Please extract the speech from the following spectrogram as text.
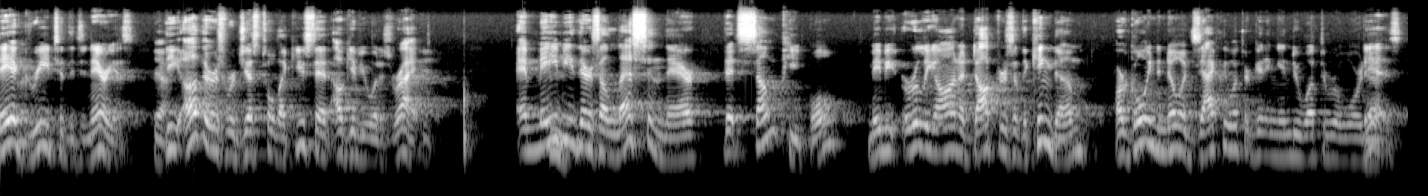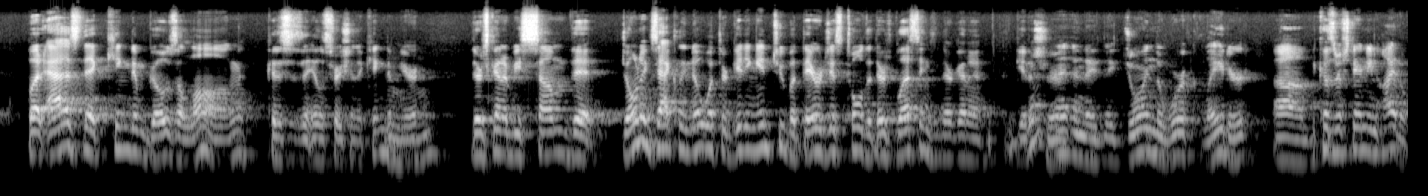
They agreed to the denarius. Yeah. The others were just told, like you said, I'll give you what is right. And maybe mm. there's a lesson there that some people, maybe early on adopters of the kingdom, are going to know exactly what they're getting into, what the reward yeah. is. But as the kingdom goes along, because this is an illustration of the kingdom mm-hmm. here, there's going to be some that don't exactly know what they're getting into, but they're just told that there's blessings and they're going to get them. Sure. And they, they join the work later um, because they're standing idle,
